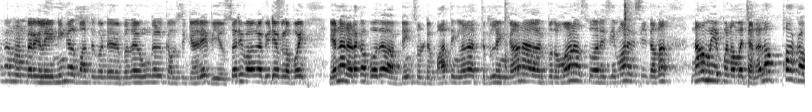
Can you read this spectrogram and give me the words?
வணக்கம் நண்பர்களே நீங்கள் பார்த்து கொண்டு இருப்பது உங்கள் கௌசிக் ரிவ்யூ சரி வாங்க வீடியோக்குள்ள போய் என்ன நடக்க போகுது அப்படின்னு சொல்லிட்டு பாத்தீங்கன்னா த்ரில்லிங்கான அற்புதமான சுவாரஸ்யமான விஷயத்தை தான் நாம இப்ப நம்ம சேனல்ல பார்க்க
